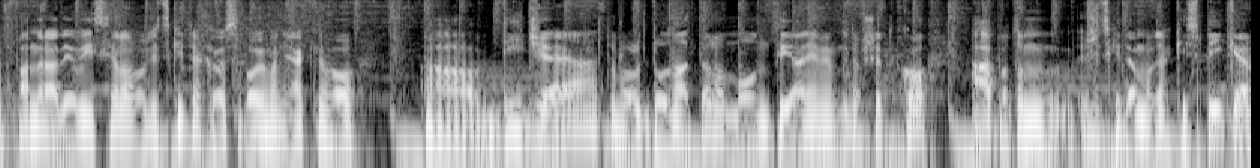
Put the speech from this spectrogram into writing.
fanrádio vysielalo vždy takého svojho nejakého uh, DJ-a, to bol Donatello Monty a neviem kto všetko, a potom vždy tam bol nejaký speaker,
